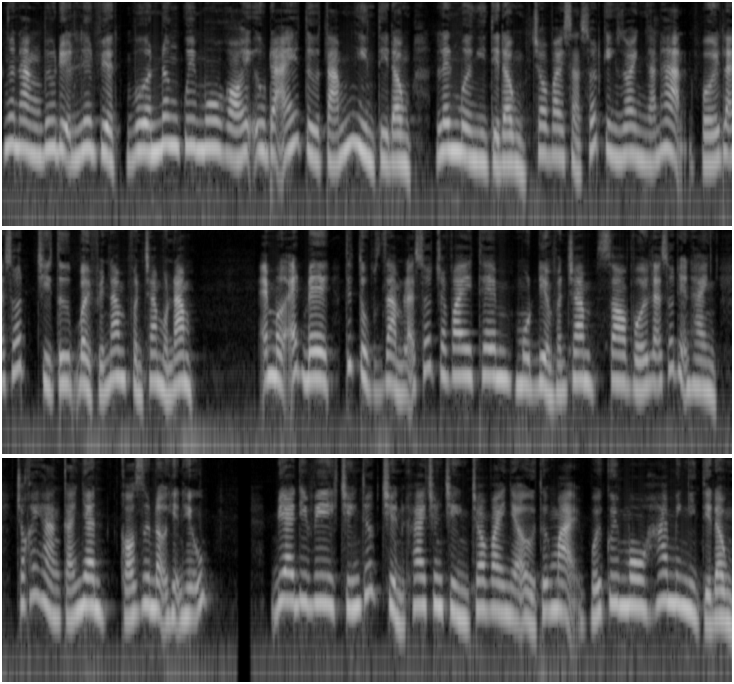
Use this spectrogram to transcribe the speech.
Ngân hàng Bưu điện Liên Việt vừa nâng quy mô gói ưu đãi từ 8.000 tỷ đồng lên 10.000 tỷ đồng cho vay sản xuất kinh doanh ngắn hạn với lãi suất chỉ từ 7,5% một năm. MSB tiếp tục giảm lãi suất cho vay thêm 1 điểm phần trăm so với lãi suất hiện hành cho khách hàng cá nhân có dư nợ hiện hữu. BIDV chính thức triển khai chương trình cho vay nhà ở thương mại với quy mô 20.000 tỷ đồng,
